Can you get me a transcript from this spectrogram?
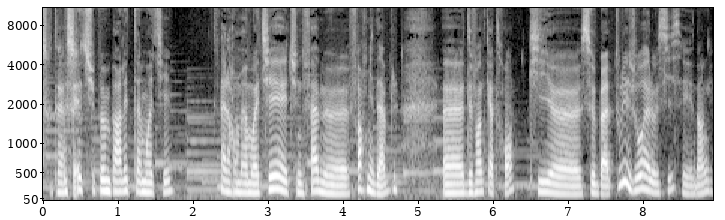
Tout à fait. Est-ce que tu peux me parler de ta moitié? Alors, ma moitié est une femme euh, formidable euh, de 24 ans qui euh, se bat tous les jours, elle aussi, c'est dingue.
